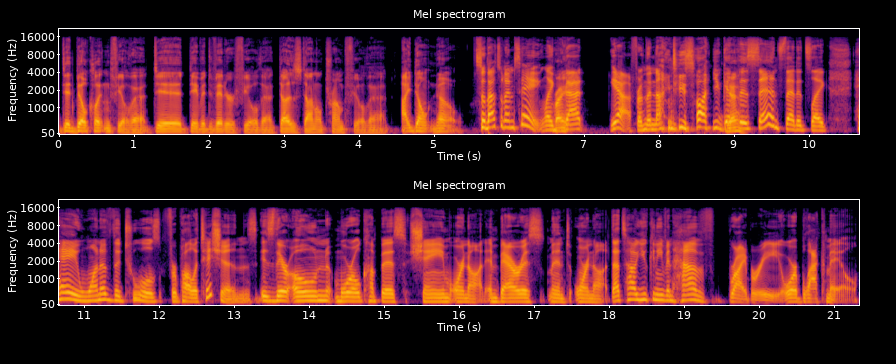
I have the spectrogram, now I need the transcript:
Did Bill Clinton feel that? Did David Vitter feel that? Does Donald Trump feel that? I don't know. So that's what I'm saying. Like Right. that, yeah, from the 90s on, you get Yeah. this sense that it's like, hey, one of the tools for politicians is their own moral compass, shame or not, embarrassment or not. That's how you can even have bribery or blackmail,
